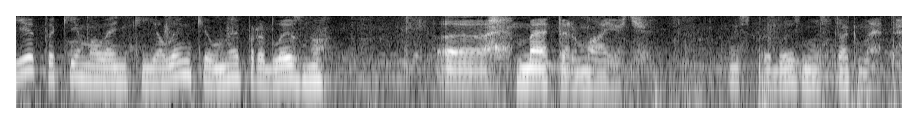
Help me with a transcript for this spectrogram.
Є такі маленькі ялинки, вони приблизно е, метр мають. Ось приблизно ось так метр.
